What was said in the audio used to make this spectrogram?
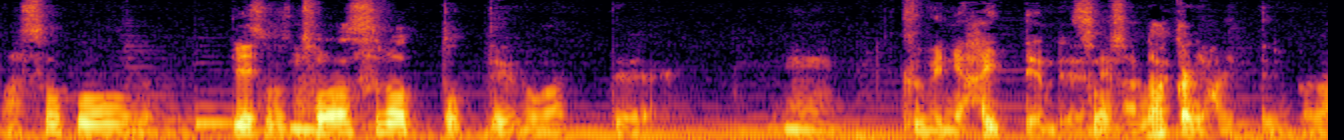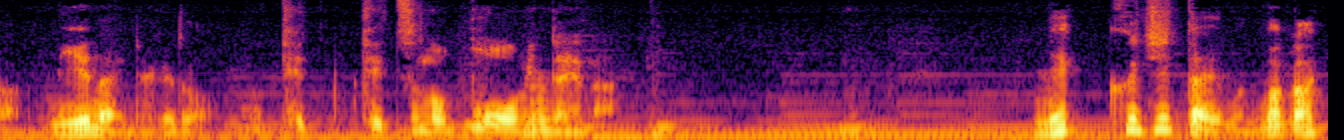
あそこで、そううんトラスロットっていうのがあって、うん首に入ってんだよね。そうそう中に入ってるから見えないんだけどて鉄の棒みたいな。ネック自体も、まあ、楽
